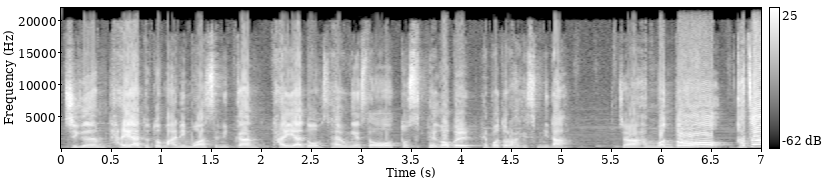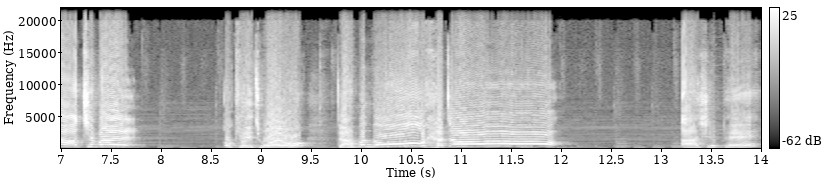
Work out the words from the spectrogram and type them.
지금 다이아도 많이 모았으니까, 다이아도 사용해서 또 스펙업을 해보도록 하겠습니다. 자, 한 번 더, 가자! 제발! 오케이, 좋아요. 자, 한 번 더, 가자! 아 실패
